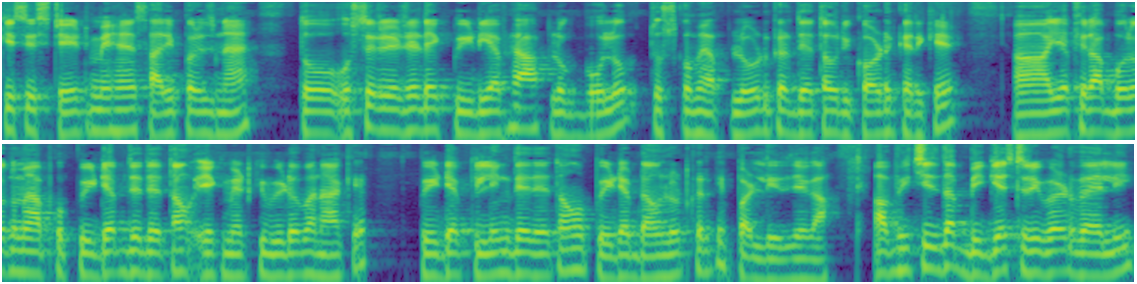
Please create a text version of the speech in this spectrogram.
किस स्टेट में है सारी परियोजनाएँ। तो उससे रिलेटेड एक पीडीएफ है आप लोग बोलो तो उसको मैं अपलोड कर देता हूँ रिकॉर्ड करके। आ, या फिर आप बोलो तो मैं आपको पीडीएफ दे देता हूँ एक मिनट की वीडियो बना के। पीडीएफ की लिंक दे देता हूँ पीडीएफ डाउनलोड करके पढ़ लीजिएगा। अब which is the biggest river valley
